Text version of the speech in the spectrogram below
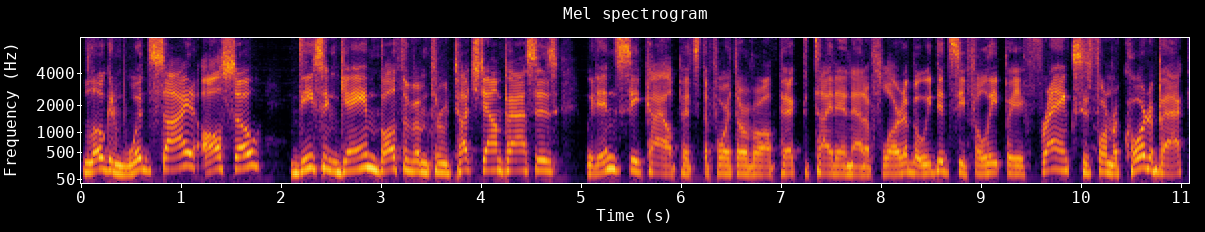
Logan Woodside also decent game. Both of them threw touchdown passes. We didn't see Kyle Pitts, the fourth overall pick, the tight end out of Florida, but we did see Felipe Franks, his former quarterback,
